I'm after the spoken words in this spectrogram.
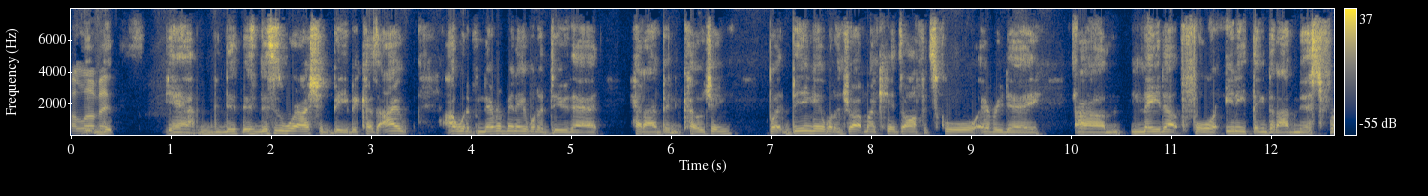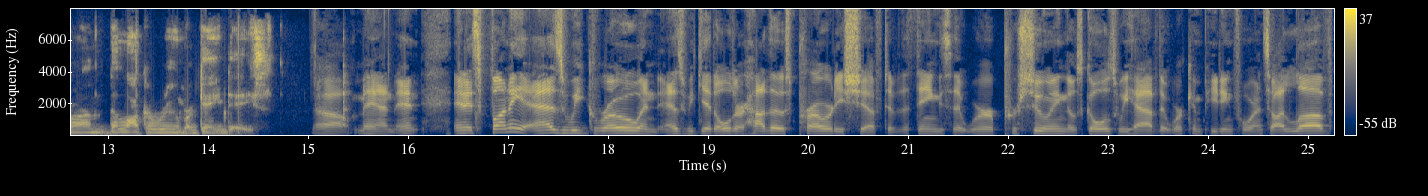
I love it. yeah, this, this is where I should be because I, I would have never been able to do that had I been coaching. But being able to drop my kids off at school every day um, made up for anything that I missed from the locker room or game days. Oh man, and and it's funny as we grow and as we get older, how those priorities shift of the things that we're pursuing, those goals we have that we're competing for. And so I love,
